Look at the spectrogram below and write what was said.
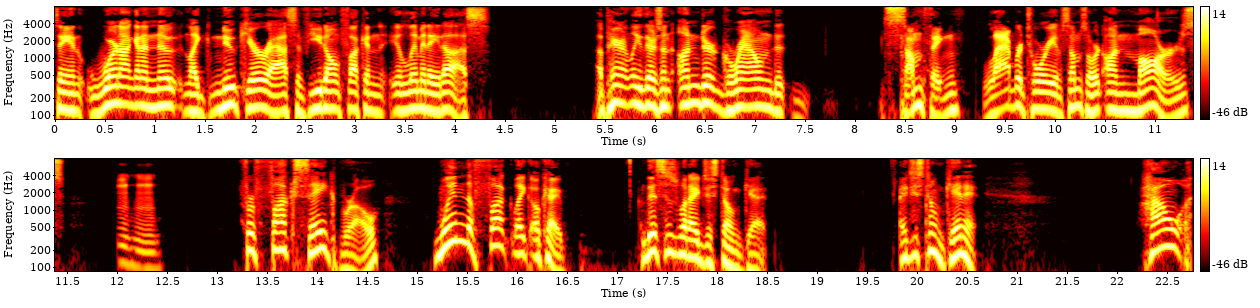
saying we're not gonna nu- like nuke your ass if you don't fucking eliminate us." Apparently, there's an underground something laboratory of some sort on Mars. Mm-hmm. For fuck's sake, bro. When the fuck, like, okay, this is what I just don't get. I just don't get it. How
